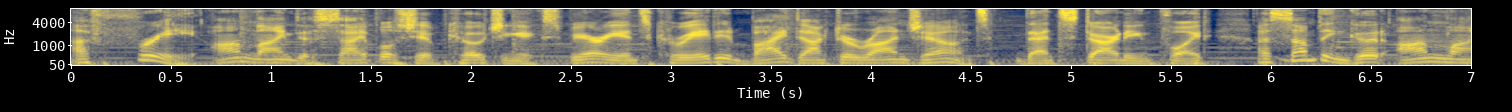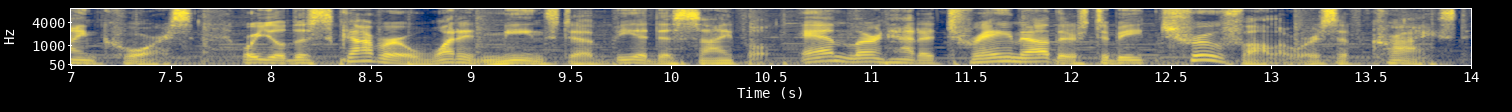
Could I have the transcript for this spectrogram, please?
a free online discipleship coaching experience created by Dr. Ron Jones. That's Starting Point, a Something Good online course where you'll discover what it means to be a disciple and learn how to train others to be true followers of Christ.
